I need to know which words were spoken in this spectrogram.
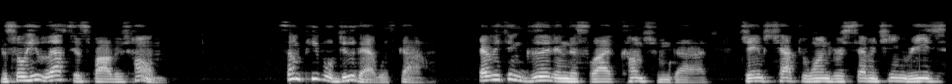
And so he left his father's home. Some people do that with God. Everything good in this life comes from God. James chapter 1 verse 17 reads,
